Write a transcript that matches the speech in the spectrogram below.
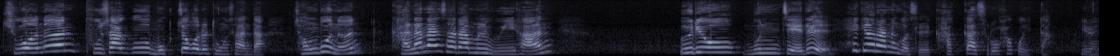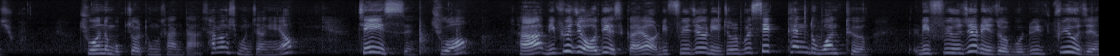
주어는 부사구 목적어를 동사한다. 정부는 가난한 사람을 위한 의료 문제를 해결하는 것을 가까스로 하고 있다. 이런 식으로. 주어는 목적을 동사한다. 삼형식 문장이에요. 제이스 주어. 자, refuse 어디에 있을까요? refuse, resolve, seek, tend, want. Refuse, resolve, refuse.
